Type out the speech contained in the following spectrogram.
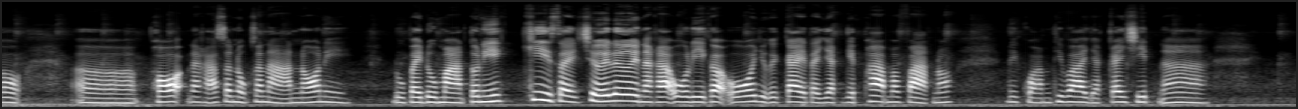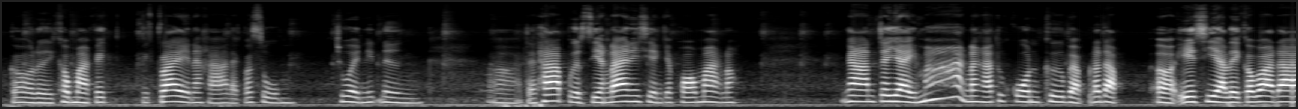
ก็เออพาะนะคะสนุกสนานเนาะนี่ดูไปดูมาตัวนี้ขี้ใส่เฉยเลยนะคะ โอรีก็โอ้อยู่ใกล้ๆแต่อยากเก็บภาพมาฝากเนาะด้วยความที่ว่าอยากใกล้ชิดนะ ก็เลยเข้ามาใกล้ใกล้ๆนะคะ แต่ก็ซูมช่วยนิดนึงอ่าแต่ถ้าเปิดเสียงได้ในเสียงจะเพราะมากเนาะ งานจะใหญ่มากนะคะ ทุกคนคือแบบระดับเออเอเชียเลยก็ว่าได้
